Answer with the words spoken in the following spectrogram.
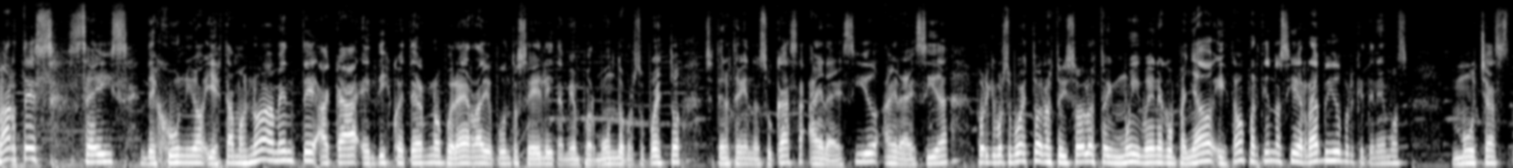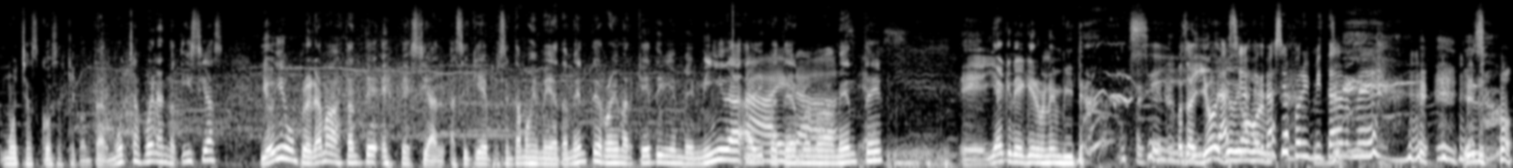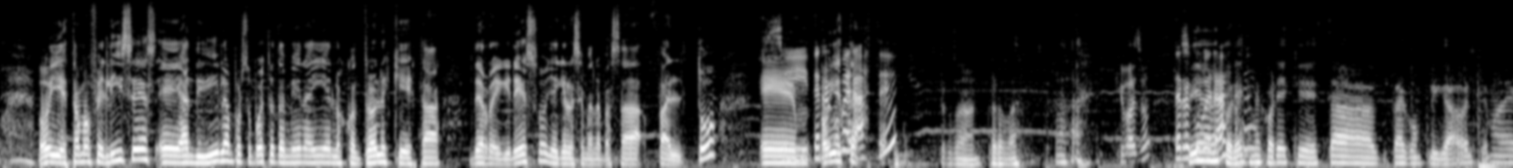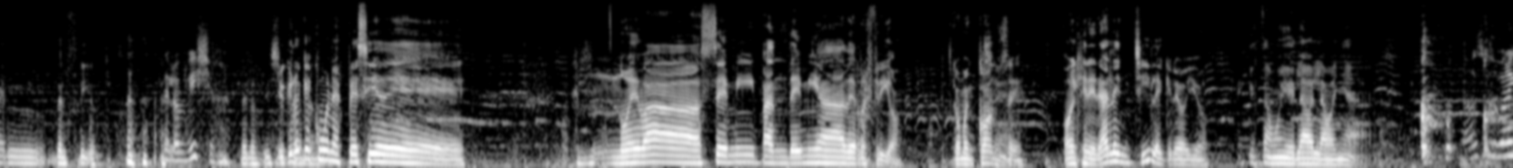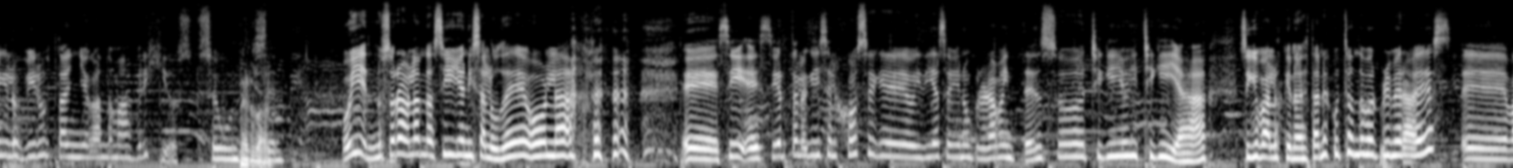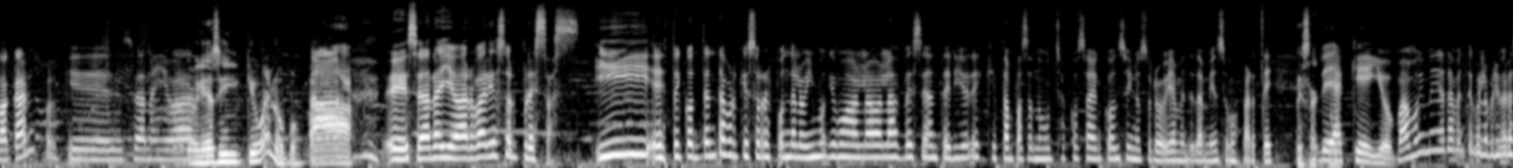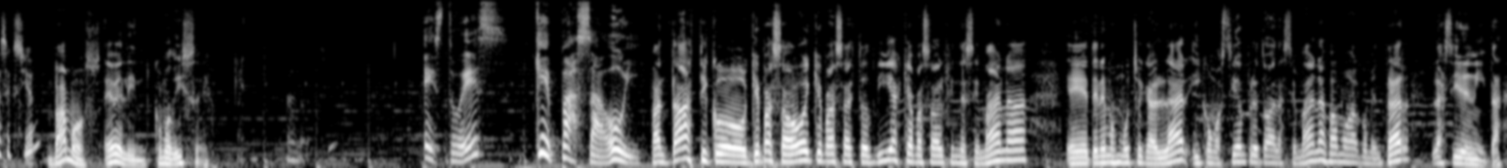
Martes 6 de junio y estamos nuevamente acá en Disco Eterno por airradio.cl y también por Mundo, por supuesto. Si usted nos está viendo en su casa, agradecido, agradecida, porque por supuesto no estoy solo, estoy muy bien acompañado y estamos partiendo así de rápido porque tenemos muchas, muchas cosas que contar, muchas buenas noticias y hoy es un programa bastante especial, así que presentamos inmediatamente. Roy Marchetti, bienvenida a Disco Eterno nuevamente. Eh, ya creía que era una invitada. Sí. O sea, yo- yo gracias, digo por- gracias por invitarme. Eso. Oye, estamos felices. Eh, Andy Dylan, por supuesto, también ahí en los controles, que está de regreso, ya que la semana pasada faltó. Eh, sí, ¿te está- recuperaste? Perdón, perdón. ¿Qué pasó? ¿Te Sí, recuperaste mejoré, mejoré, es que está, está complicado el tema del, del frío, de los vicios? de los bichos. Yo creo que es como una especie de nueva semi-pandemia de resfrío, como en Conce. Sí. O en general en Chile, creo yo. Es que está muy helado en la mañana. No, se supone que los virus están llegando más brígidos, según Perdón. dicen. Oye, nosotros hablando así, yo ni saludé, hola. Eh, sí, es cierto lo que dice el José, que hoy día se viene un programa intenso, chiquillos y chiquillas. ¿ah? Así que para los que nos están escuchando por primera vez, eh, bacán, porque se van a llevar... Me quedé así, qué bueno, po. Ah, eh, se van a llevar varias sorpresas. Y estoy contenta porque eso responde a lo mismo que hemos hablado las veces anteriores, que están pasando muchas cosas en Conce y nosotros obviamente también somos parte Exacto. de aquello. Vamos inmediatamente con la primera sección. Vamos, Evelyn, como dice. Esto es ¿Qué pasa hoy? Fantástico. ¿Qué pasa hoy? ¿Qué pasa estos días? ¿Qué ha pasado el fin de semana? Eh, tenemos mucho que hablar y como siempre todas las semanas vamos a comentar La Sirenita.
